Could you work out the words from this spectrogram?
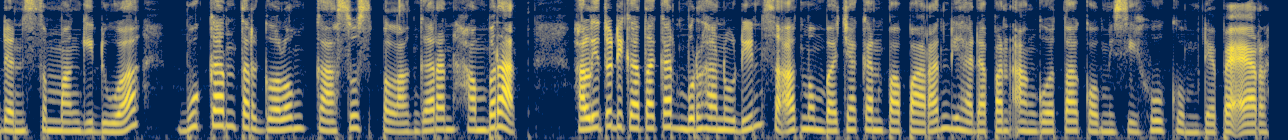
dan Semanggi 2 bukan tergolong kasus pelanggaran HAM berat. Hal itu dikatakan Burhanuddin saat membacakan paparan di hadapan anggota Komisi Hukum DPR.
